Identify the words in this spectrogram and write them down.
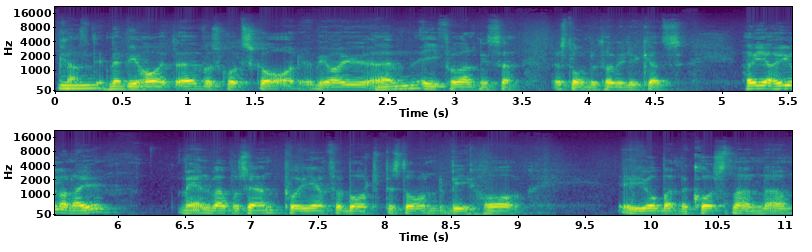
kraftigt. Men vi har ett överskottsgrad. Vi har ju, eh, I förvaltningsbeståndet har vi lyckats höja hyrorna ju med 11 procent på jämförbart bestånd. Vi har eh, jobbat med kostnaderna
